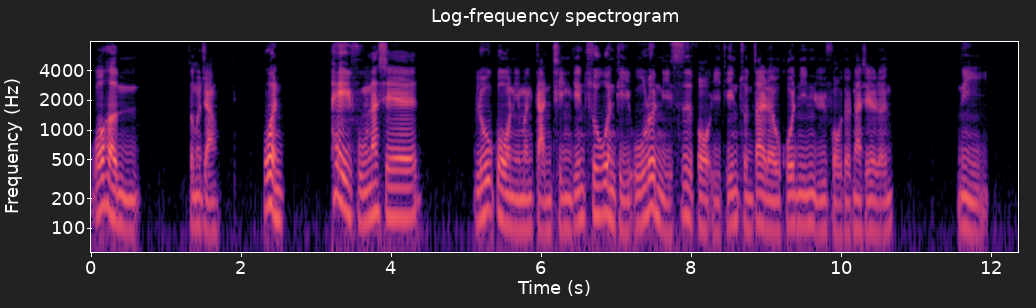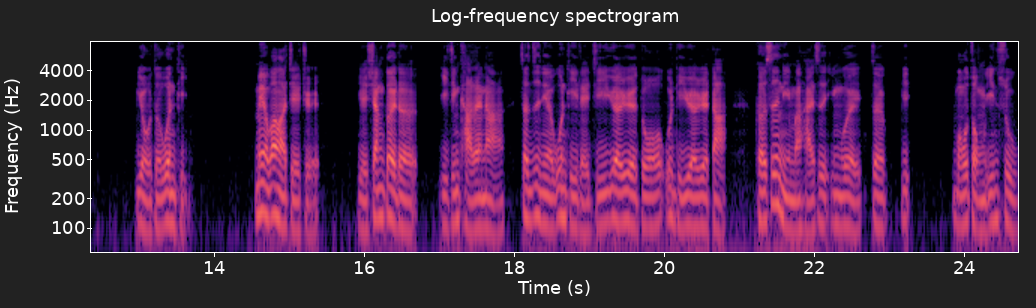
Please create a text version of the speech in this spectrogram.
我很怎么讲，我很佩服那些如果你们感情已经出问题，无论你是否已经存在了婚姻与否的那些人，你有的问题没有办法解决，也相对的已经卡在那，甚至你的问题累积越来越多，问题越来越大，可是你们还是因为这一。某种因素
